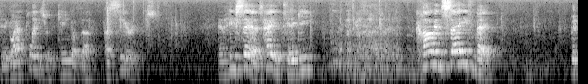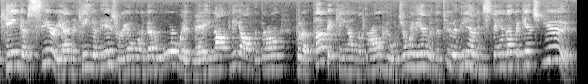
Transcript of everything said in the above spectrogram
Tiglath-Pileser, the king of the Assyrians. And he says, hey, Tiggy, come and save me. The king of Syria and the king of Israel want to go to war with me, knock me off the throne, put a puppet king on the throne who will join in with the two of them and stand up against you.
